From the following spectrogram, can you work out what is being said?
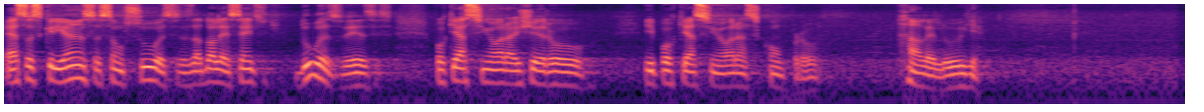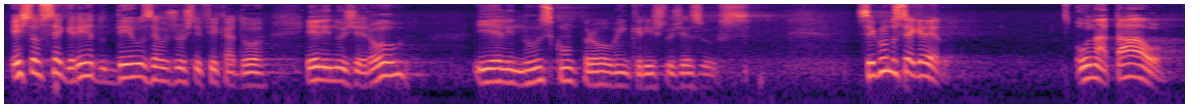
Essas crianças são suas, esses adolescentes, duas vezes, porque a senhora as gerou e porque a senhora as comprou. Aleluia. Este é o segredo: Deus é o justificador. Ele nos gerou e ele nos comprou em Cristo Jesus. Segundo segredo, o Natal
